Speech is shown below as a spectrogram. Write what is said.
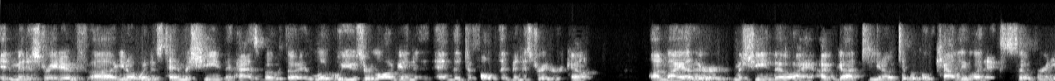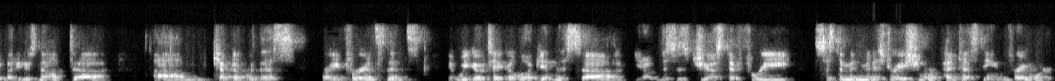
administrative, uh, you know, Windows 10 machine that has both a local user login and- the default administrator account. On my other machine, though, I, I've got, you know, typical Kali Linux. So for anybody who's not uh, um, kept up with this, right? For instance, if we go take a look in this, uh, you know, this is just a free system administration or pen testing framework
